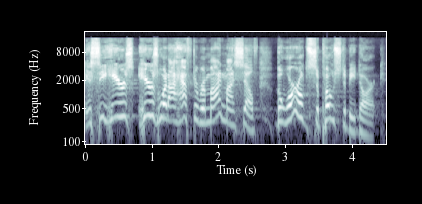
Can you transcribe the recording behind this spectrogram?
You see, here's, here's what I have to remind myself the world's supposed to be dark.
